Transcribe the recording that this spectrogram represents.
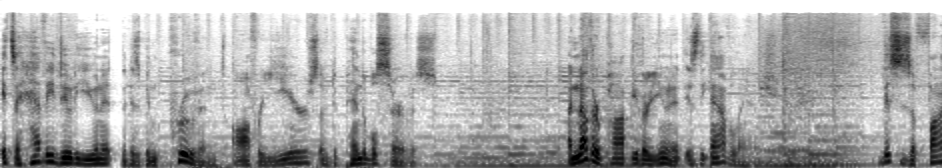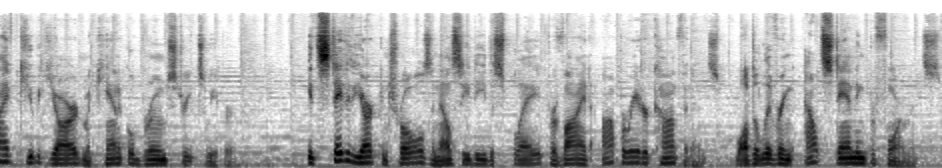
It's a heavy duty unit that has been proven to offer years of dependable service. Another popular unit is the Avalanche. This is a 5 cubic yard mechanical broom street sweeper. Its state of the art controls and LCD display provide operator confidence while delivering outstanding performance.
